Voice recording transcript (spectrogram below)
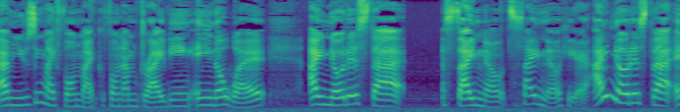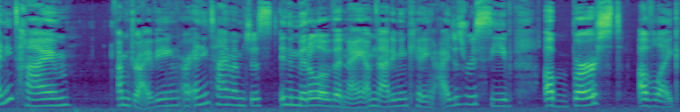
I'm using my phone microphone. I'm driving. And you know what? I noticed that side note, side note here. I noticed that anytime I'm driving or anytime I'm just in the middle of the night, I'm not even kidding. I just receive a burst of like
